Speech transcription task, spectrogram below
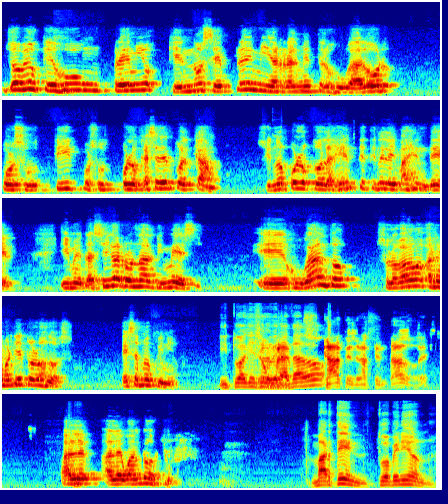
yo veo que es un premio que no se premia realmente al jugador por, su, por, su, por lo que hace dentro del campo, sino por lo que la gente tiene la imagen de él. Y mientras siga Ronaldo y Messi eh, jugando, se lo van a repartir entre los dos. Esa es mi opinión. ¿Y tú a quién se lo hubieras dado? Cátedra sentado, ¿eh? a, Lewandowski. Martín, tu opinión.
